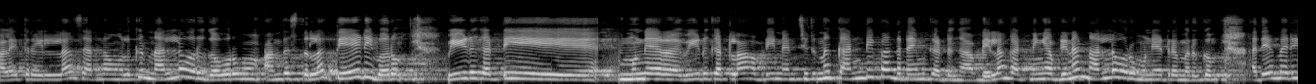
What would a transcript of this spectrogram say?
கலைத்துறையிலலாம் சேர்ந்தவங்களுக்கு நல்ல ஒரு கௌரவம் அந்தஸ்தெல்லாம் தேடி வரும். வீடு கட்டி முன்னேற வீடு கட்டலாம் அப்படின்னு நினச்சிட்டு இருந்தால் கண்டிப்பாக அந்த டைம் கட்டுங்க. அப்படிலாம் கட்டினீங்க அப்படின்னா நல்ல ஒரு முன்னேற்றம் இருக்கும். அதே மாதிரி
